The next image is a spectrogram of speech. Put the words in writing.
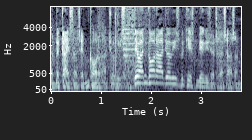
øh, begejstret til den korte radioavis. Det var den korte radioavis med Kirsten Birgit Sjøtskreds og sådan.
